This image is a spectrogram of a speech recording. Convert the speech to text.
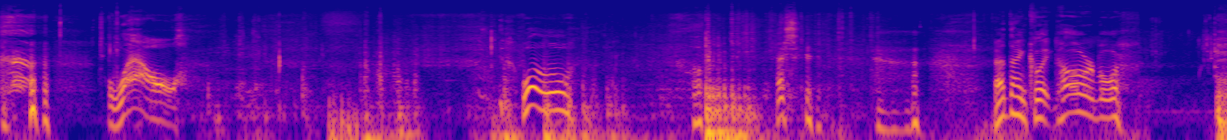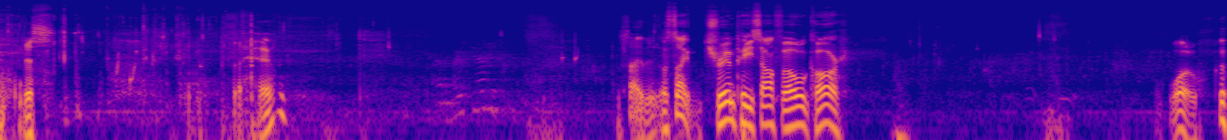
wow. Whoa. That's, that thing clicked hard, boy. This. The hell? Looks like like trim piece off an old car. Whoa.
